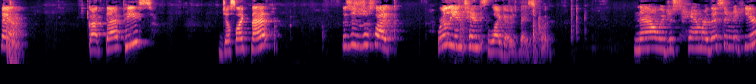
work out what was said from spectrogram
There. Got that piece. Just like that. This is just like really intense Legos, basically. Now we just hammer this into here.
